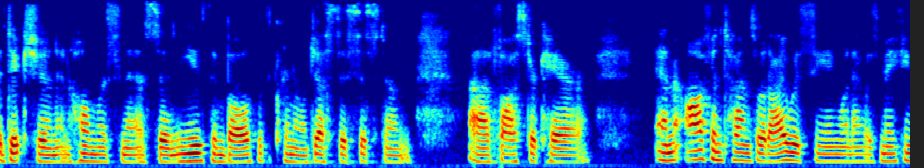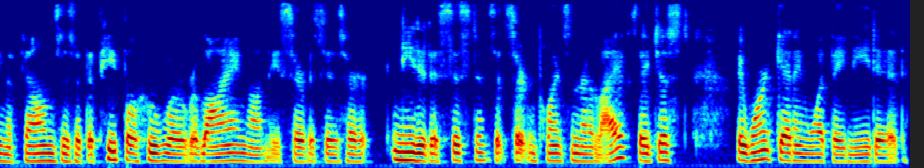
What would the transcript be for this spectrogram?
addiction and homelessness and youth involved with the criminal justice system, uh, foster care. And oftentimes what I was seeing when I was making the films is that the people who were relying on these services or needed assistance at certain points in their life, they just, they weren't getting what they needed,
